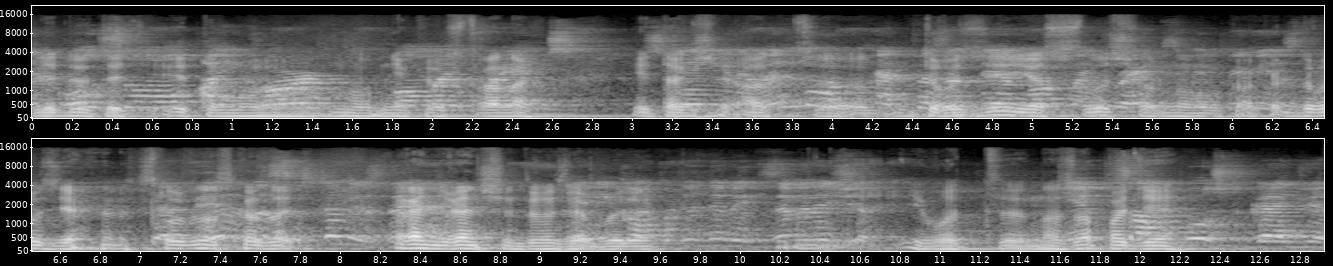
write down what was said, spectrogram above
I этому ну, в некоторых странах. И также от э, друзей я слышал, ну, как previous. друзья, сложно сказать. Ранее, раньше друзья были. И вот э, на Западе uh, uh, uh, uh.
